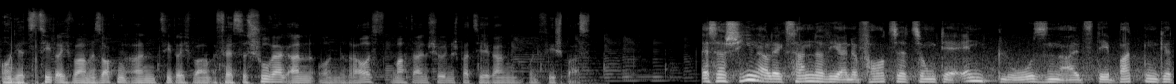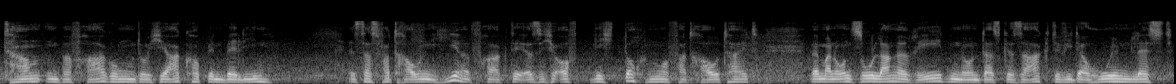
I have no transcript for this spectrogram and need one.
Und jetzt zieht euch warme Socken an, zieht euch warm, festes Schuhwerk an und raus, macht einen schönen Spaziergang und viel Spaß. Es erschien Alexander wie eine Fortsetzung der endlosen, als Debatten getarnten Befragungen durch Jakob in Berlin. Ist das Vertrauen hier, fragte er sich oft, nicht doch nur Vertrautheit, wenn man uns so lange reden und das Gesagte wiederholen lässt,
